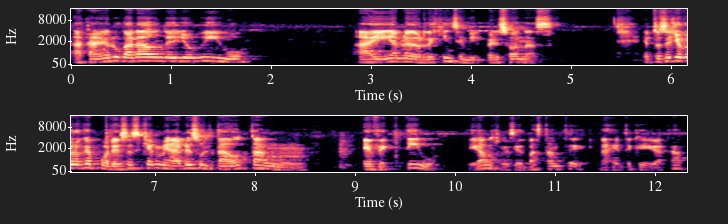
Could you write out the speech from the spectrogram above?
acá en el lugar a donde yo vivo, hay alrededor de 15 mil personas. Entonces yo creo que por eso es que me ha resultado tan efectivo, digamos, porque sí es bastante la gente que vive acá.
